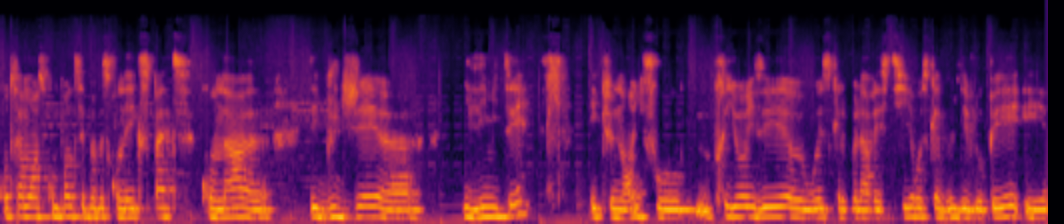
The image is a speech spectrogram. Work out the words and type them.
contrairement à ce qu'on pense c'est pas parce qu'on est expat qu'on a euh, des budgets euh, illimités et que non il faut prioriser où est-ce qu'elles veulent investir où est-ce qu'elles veulent développer. Et,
